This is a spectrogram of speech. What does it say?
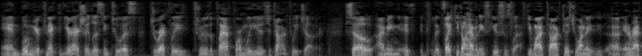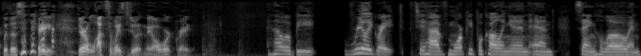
and boom, you're connected. You're actually listening to us directly through the platform we use to talk to each other. So, I mean, it's, it's like you don't have any excuses left. You want to talk to us? You want to uh, interact with us? hey, there are lots of ways to do it, and they all work great. And that would be really great to have more people calling in and saying hello and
